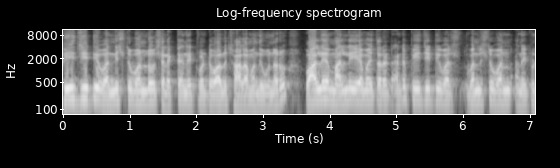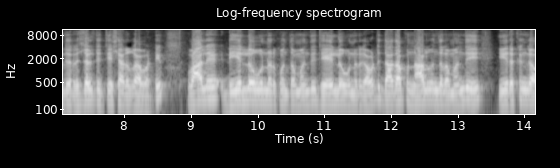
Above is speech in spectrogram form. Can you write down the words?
పీజీటీ వన్ ఇస్ట్ వన్లో సెలెక్ట్ అయినటువంటి వాళ్ళు చాలామంది ఉన్నారు. వాళ్ళే మళ్ళీ ఏమవుతారంటే అంటే పీజీటీ వన్ ఇస్ట్ వన్ అనేటువంటి రిజల్ట్ ఇచ్చేశారు కాబట్టి వాళ్ళే డిఎల్లో ఉన్నారు కొంతమంది జేఎల్లో ఉన్నారు కాబట్టి దాదాపు నాలుగు వందల మంది ఈ రకంగా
